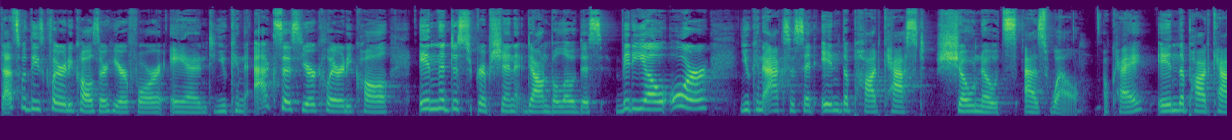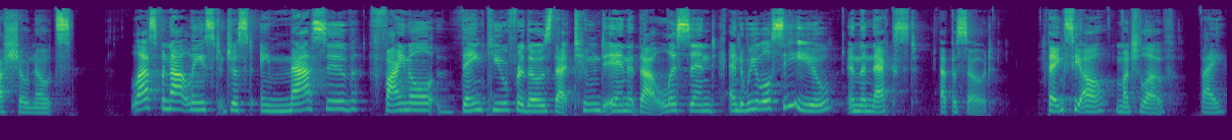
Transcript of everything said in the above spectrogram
that's what these clarity calls are here for. And you can access your clarity call in the description down below this video, or you can access it in the podcast show notes as well. Okay. In the podcast show notes. Last but not least, just a massive final thank you for those that tuned in, that listened, and we will see you in the next episode. Thanks, y'all. Much love. Bye.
